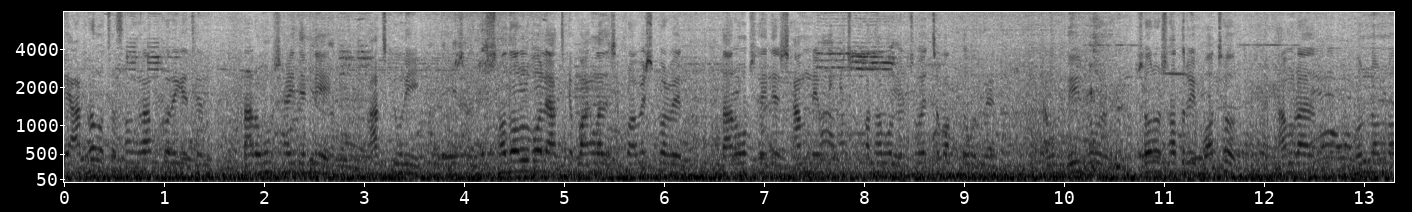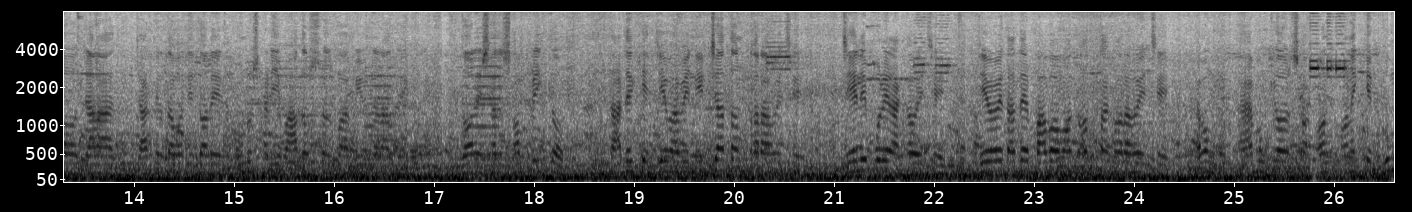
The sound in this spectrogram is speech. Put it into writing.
এই আঠারো বছর সংগ্রাম করে গেছেন, তার অনুসারীদের নিয়ে আজকে উনি সদল বলে আজকে বাংলাদেশে প্রবেশ করবেন, তার অনুসারীদের সামনে উনি কিছু কথা বলবেন, শুভেচ্ছা বক্তব্য বলবেন এবং দীর্ঘ ষোলো সতেরোই বছর আমরা অন্য অন্য যারা জাতীয়তাবাদী দলের অনুসারী বা আদর্শ বা বিভিন্ন রাজনৈতিক দলের সাথে সম্পৃক্ত, তাদেরকে যেভাবে নির্যাতন করা হয়েছে জেলে পড়ে রাখা হয়েছে, যেভাবে তাদের বাবা মা হত্যা করা হয়েছে এবং এবং কেউ অনেককে গুম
